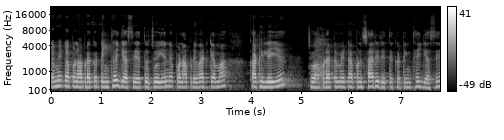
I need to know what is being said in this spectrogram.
ટમેટાં પણ આપણા કટિંગ થઈ ગયા છે, તો જો એને પણ આપણે વાટક્યામાં કાઢી લઈએ. જો આપણા ટમેટાં પણ સારી રીતે કટિંગ થઈ ગયા છે.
